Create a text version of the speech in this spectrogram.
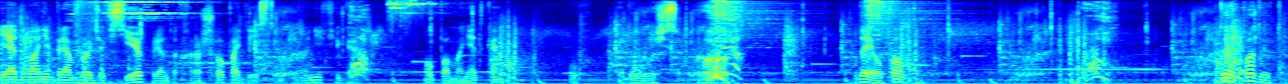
Я думаю, они прям против всех, прям так хорошо подействуют. Но нифига. Опа, монетка. Ух, сейчас... Куда я упал? Куда я падаю-то?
